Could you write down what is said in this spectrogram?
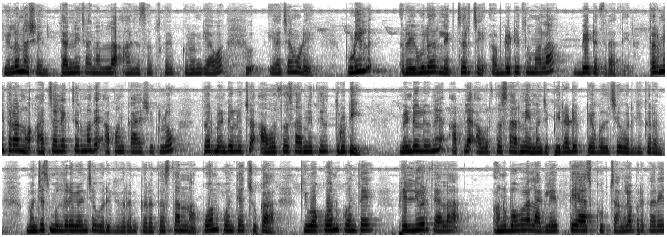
केलं नसेल त्यांनी चॅनलला आज सबस्क्राईब करून घ्यावं. याच्यामुळे पुढील रेग्युलर लेक्चरचे अपडेट तुम्हाला भेटत राहतील. तर मित्रांनो आजच्या लेक्चरमध्ये आपण काय शिकलो? तर मेंडोलीच्या आवर्त सारणीतील त्रुटी. मेंडुलीने आपल्या आवर्त सारणी म्हणजे पिरियडिक टेबलचे वर्गीकरण म्हणजेच मूलद्रव्यांचे वर्गीकरण करत असताना कोणकोणत्या चुका किंवा कोणकोणते फेल्युअर त्याला अनुभवावे लागले ते आज खूप चांगल्या प्रकारे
